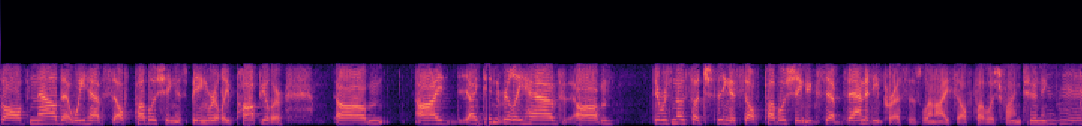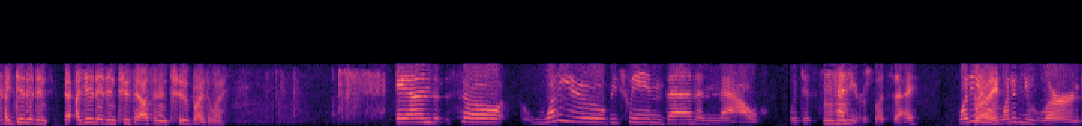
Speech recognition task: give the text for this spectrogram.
solve now that we have self-publishing as being really popular. Um, I I didn't really have um, there was no such thing as self-publishing except vanity presses when I self-published fine tuning. Mm-hmm. I did it in I did it in 2002 by the way. And so what do you between then and now, which is mm-hmm. 10 years let's say, what do you right. what have you learned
